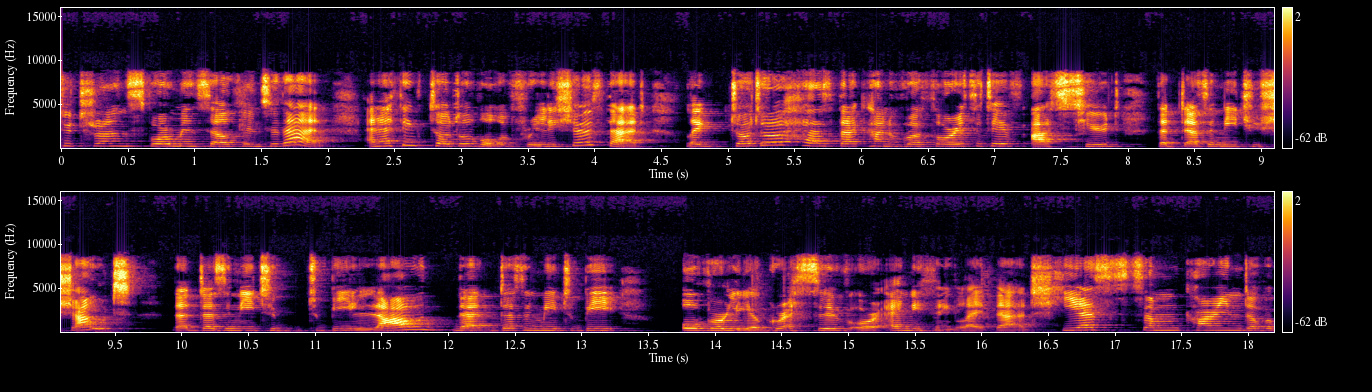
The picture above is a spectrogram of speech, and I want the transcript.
to transform himself into that. And I think Toto Wolff really shows that. Like, Toto has that kind of authoritative attitude that doesn't need to shout, that doesn't need to, to be loud, that doesn't need to be overly aggressive or anything like that. He has some kind of a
